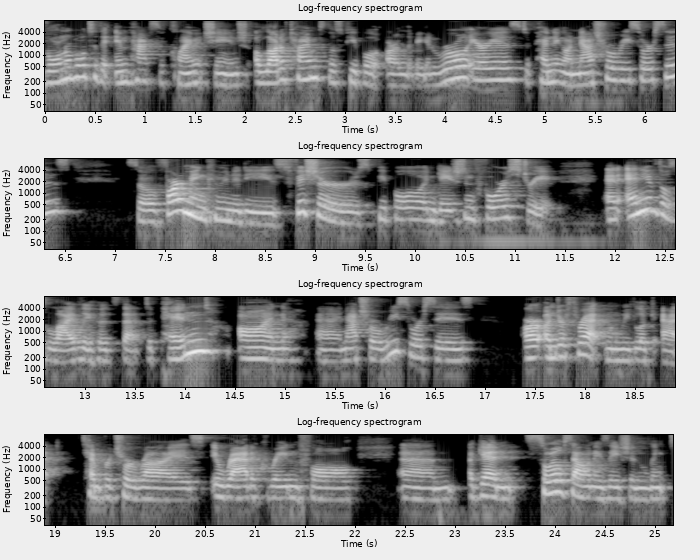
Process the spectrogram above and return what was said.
vulnerable to the impacts of climate change, a lot of times those people are living in rural areas, depending on natural resources. So, farming communities, fishers, people engaged in forestry. And any of those livelihoods that depend on uh, natural resources are under threat when we look at temperature rise, erratic rainfall, um, again, soil salinization linked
